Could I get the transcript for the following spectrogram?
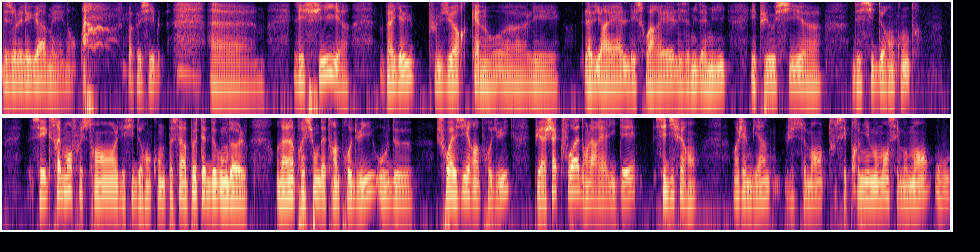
désolé les gars, mais non, c'est pas possible. Les filles, bah, il y a eu plusieurs canaux, euh, la vie réelle, les soirées, les amis d'amis, et puis aussi euh, des sites de rencontres. C'est extrêmement frustrant, les sites de rencontres, parce que c'est un peu tête de gondole. On a l'impression d'être un produit ou de choisir un produit, puis à chaque fois, dans la réalité, c'est différent. Moi, j'aime bien justement tous ces premiers moments, ces moments où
